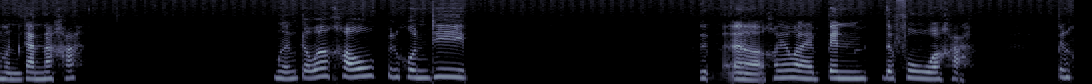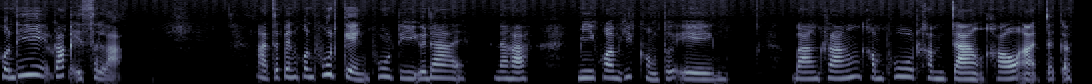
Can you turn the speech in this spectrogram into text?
เหมือนกันนะคะ เหมือนกับว่าเขาเป็นคนที่อึดเอ่อเขาเรียกว่าอะไรเป็น the fool อะค่ะ เป็นคนที่รักอิสระ อาจจะเป็นคนพูดเก่งพูดดีก็ได้นะคะ มีความคิดของตัวเอง บางครั้งคำพูดคำจางของเขาอาจจะกระ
